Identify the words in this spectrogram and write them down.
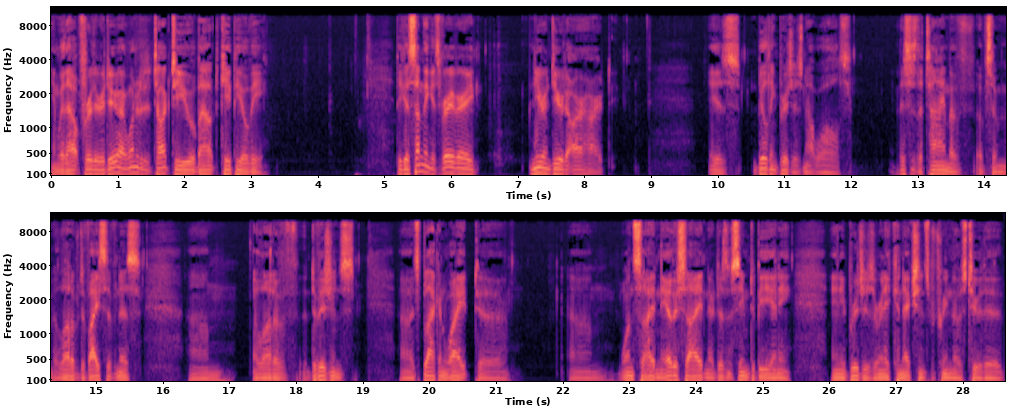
and without further ado, I wanted to talk to you about KPOV because something that's very, very near and dear to our heart is building bridges, not walls. This is the time of, of some a lot of divisiveness, um, a lot of divisions. Uh, it's black and white, uh, um, one side and the other side, and there doesn't seem to be any any bridges or any connections between those two. The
